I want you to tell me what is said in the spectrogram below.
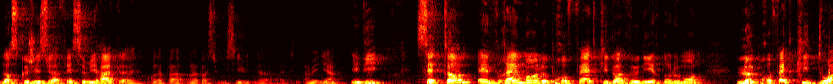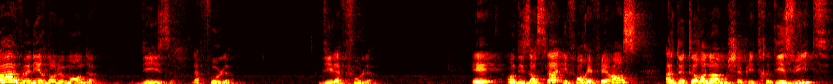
lorsque Jésus a fait ce miracle, on n'a pas, ici euh, il dit, cet homme est vraiment le prophète qui doit venir dans le monde. Le prophète qui doit venir dans le monde, disent la foule, dit la foule. Et en disant cela, ils font référence à Deutéronome chapitre 18,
